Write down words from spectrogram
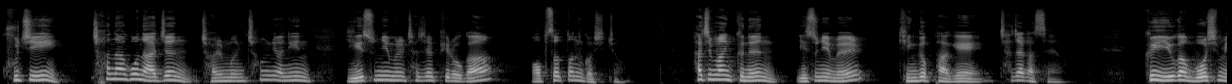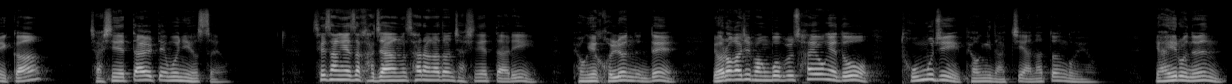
굳이 천하고 낮은 젊은 청년인 예수님을 찾을 필요가 없었던 것이죠. 하지만 그는 예수님을 긴급하게 찾아갔어요. 그 이유가 무엇입니까? 자신의 딸 때문이었어요. 세상에서 가장 사랑하던 자신의 딸이 병에 걸렸는데 여러 가지 방법을 사용해도 도무지 병이 낫지 않았던 거예요. 야이로는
